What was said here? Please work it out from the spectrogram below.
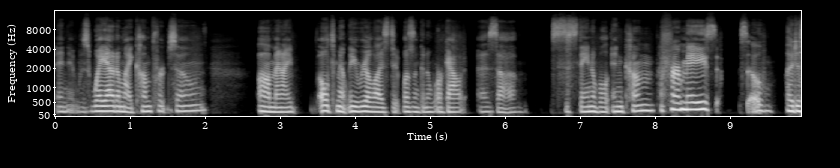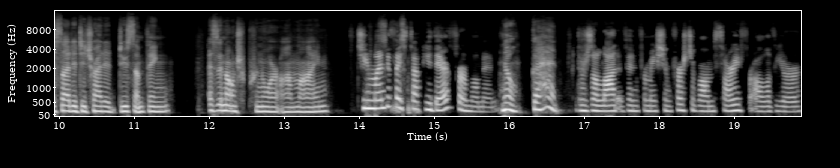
and it was way out of my comfort zone um, and i ultimately realized it wasn't going to work out as a sustainable income for me. So I decided to try to do something as an entrepreneur online. Do you mind if I stop you there for a moment? No, go ahead. There's a lot of information. First of all, I'm sorry for all of your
